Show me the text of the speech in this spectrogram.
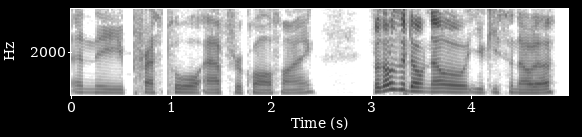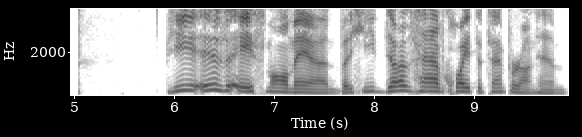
in the press pool after qualifying. For those who don't know Yuki Tsunoda, he is a small man, but he does have quite the temper on him.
